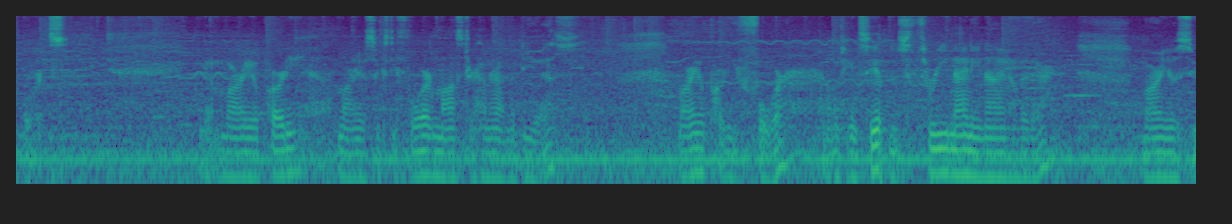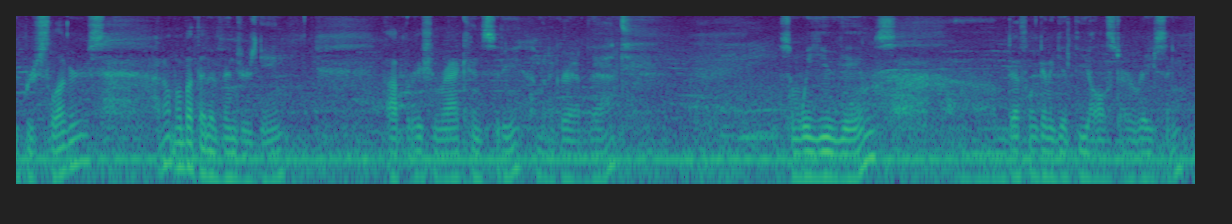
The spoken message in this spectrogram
Sports. We got Mario Party, Mario 64, and Monster Hunter on the DS. Mario Party 4. I don't know if you can see it, it's $3.99 over there. Mario Super Sluggers. I don't know about that Avengers game. Operation Raccoon City. I'm gonna grab that. Some Wii U games. I'm definitely gonna get the All Star Racing.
